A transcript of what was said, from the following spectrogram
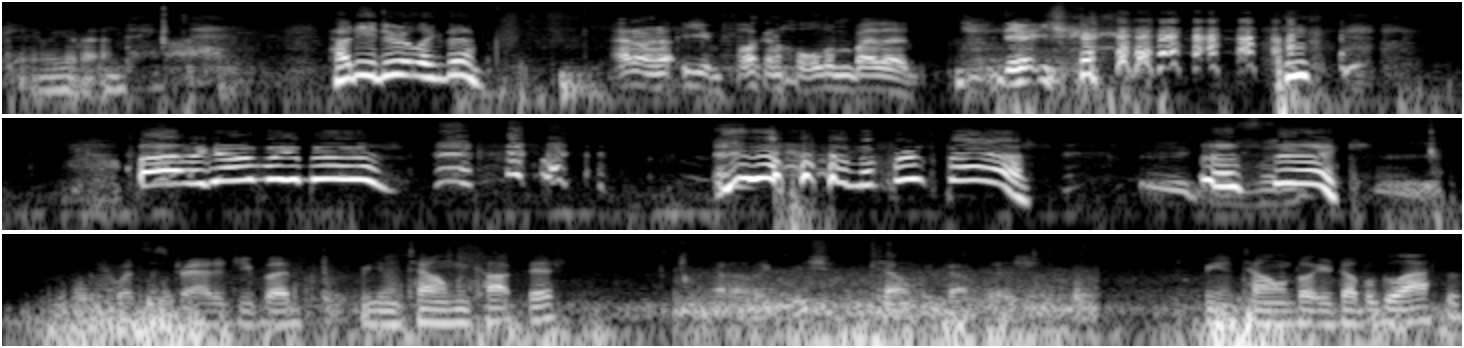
Okay, we gotta untangle that. How do you do it like them? I don't know. You fucking hold them by the. There, yeah. Oh, we got a fucking bass! yeah, my first bass! That's sick! What's the strategy, bud? Are We're gonna tell him we caught fish? I don't think we should tell them we caught fish. We're gonna tell him about your double glasses?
